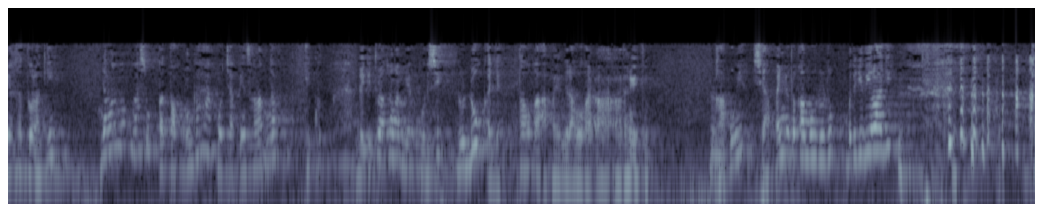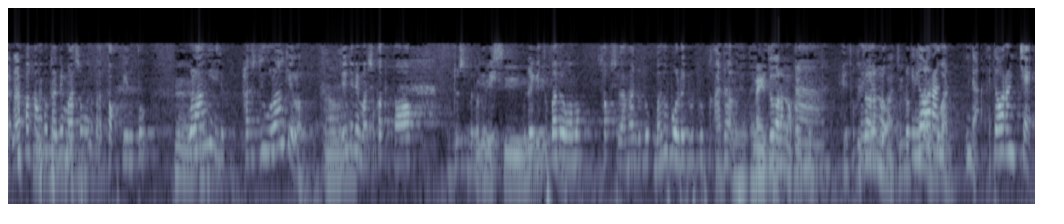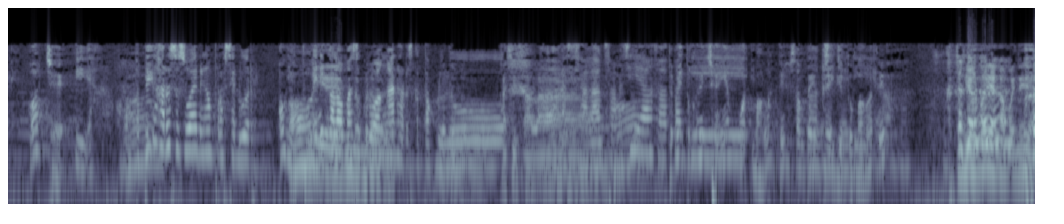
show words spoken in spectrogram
Yang satu lagi nyelonong masuk. Ketok enggak ngucapin salam enggak ikut. Udah gitu langsung ambil kursi duduk aja. Tahu nggak apa yang dilakukan orang-orang itu Hmm. kamu ya siapa yang nyuruh kamu duduk berdiri lagi Kenapa kamu tadi masuk nggak ketok pintu? Hmm. Ulangi, harus diulangi loh. Oh. Dia jadi masuk ketok, terus berdiri, Permisi. udah gitu baru ngomong, sok silakan duduk, baru boleh duduk. Ada loh yang kayak Nah gitu. itu orang apa itu? Ah. Itu orang kayaknya apa? itu orang bukan? enggak itu orang C Oh C. iya Oh, tapi itu harus sesuai dengan prosedur Oh gitu. Oh, Jadi iya, kalau iya, masuk benar-benar. ruangan harus ketok dulu. dulu. Kasih salam. Kasih salam. Selamat Oh, siang, selamat tapi pagi. itu kayak C-nya kuat banget ya, sampai Ah, kayak gitu jadi, banget ya. ah. Cahyono ya namanya ya.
